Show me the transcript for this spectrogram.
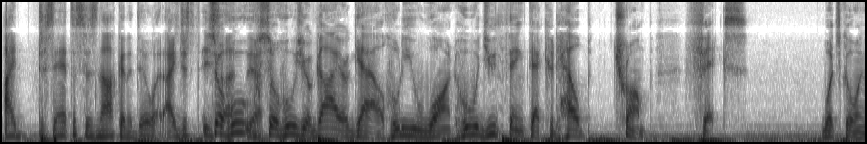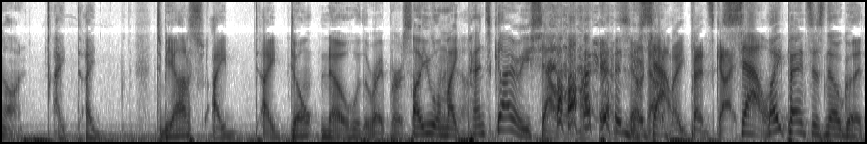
I DeSantis is not going to do it. I just So who? yeah. So who's your guy or gal? Who do you want? Who would you think that could help Trump fix what's going on? I, I, to be honest, I, I don't know who the right person. Are is you a right Mike now. Pence guy or are you sour? on Mike Pence? no, You're not sour. Mike Pence guy. Sour. Mike Pence is no good.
